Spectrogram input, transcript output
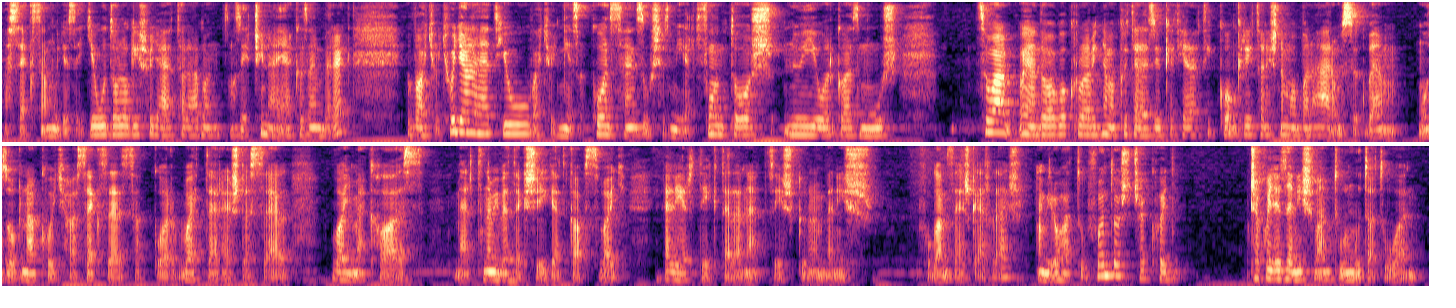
a szex amúgy az egy jó dolog, és hogy általában azért csinálják az emberek, vagy hogy hogyan lehet jó, vagy hogy mi ez a konszenzus, ez miért fontos, női orgazmus, Szóval olyan dolgokról, amik nem a kötelezőket jelentik konkrétan, és nem abban a háromszögben mozognak, hogy ha szexelsz, akkor vagy terhes leszel, vagy meghalsz, mert nemi betegséget kapsz, vagy elértéktelenedsz, és különben is fogamzásgátlás, ami rohadtul fontos, csak hogy, csak hogy ezen is van túlmutatóan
